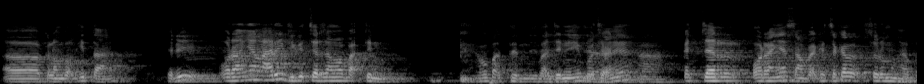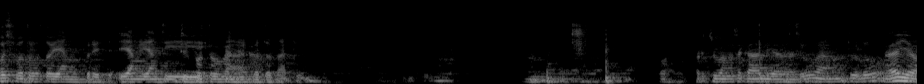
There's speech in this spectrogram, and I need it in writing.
eh, kelompok kita jadi orangnya lari dikejar sama Pak Din oh Pak Din ini. Pak Din ini Iya. pojokannya Nah, kejar orangnya sampai kecekel suruh menghapus foto-foto yang yang yang di Difotokan nah, itu. foto tadi wah, berjuang sekali ya. juang dulu Nah, iya.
